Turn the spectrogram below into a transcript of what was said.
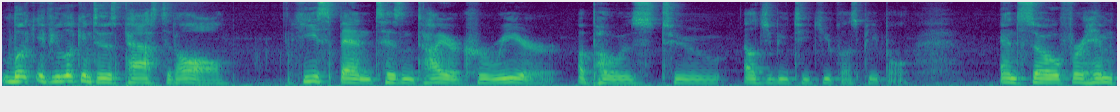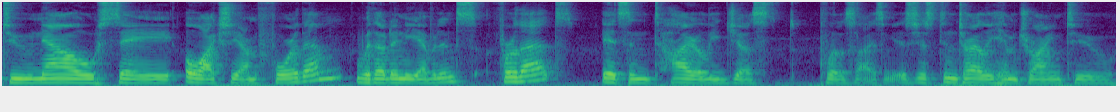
look if you look into his past at all, he spent his entire career opposed to LGBTQ plus people. And so for him to now say, "Oh, actually, I'm for them," without any evidence for that, it's entirely just politicizing. It's just entirely him trying to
